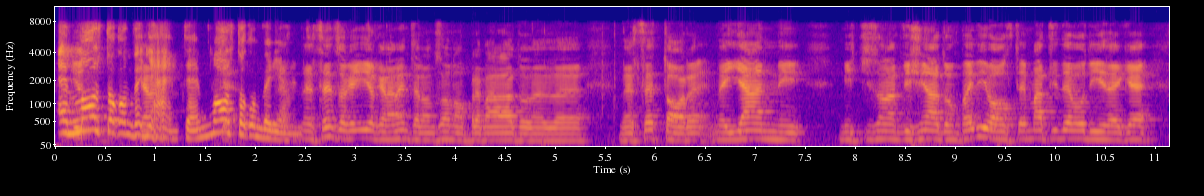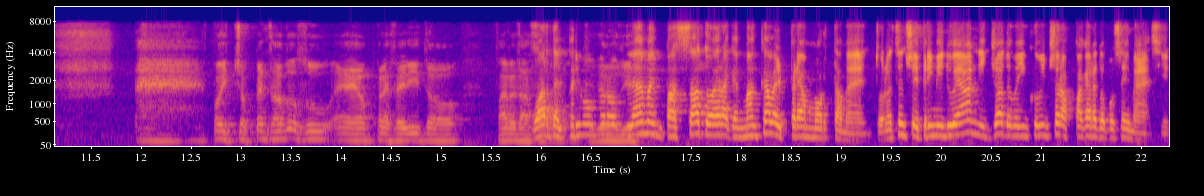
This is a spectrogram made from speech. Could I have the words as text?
è io, molto conveniente è molto conveniente nel senso che io chiaramente non sono preparato nel, nel settore negli anni mi ci sono avvicinato un paio di volte ma ti devo dire che eh, poi ci ho pensato su e ho preferito fare da Guarda, il primo problema in passato era che mancava il preammortamento, nel senso i primi due anni già dovevi incominciare a pagare dopo sei mesi.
